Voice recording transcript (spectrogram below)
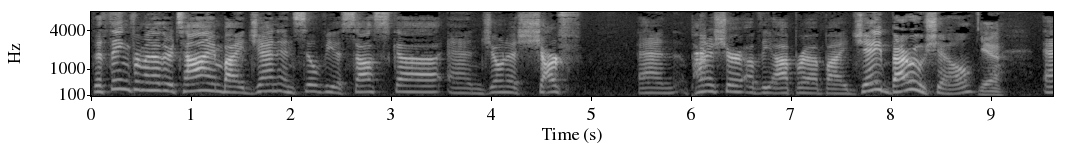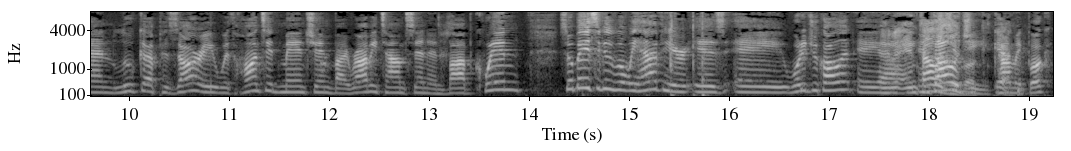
"The Thing from Another Time" by Jen and Sylvia Soska and Jonah Scharf, and "Punisher of the Opera" by Jay Baruchel Yeah. And Luca Pizzari with Haunted Mansion by Robbie Thompson and Bob Quinn. So basically, what we have here is a what did you call it? A uh, An anthology book, yeah. comic book.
